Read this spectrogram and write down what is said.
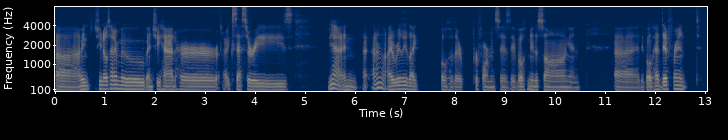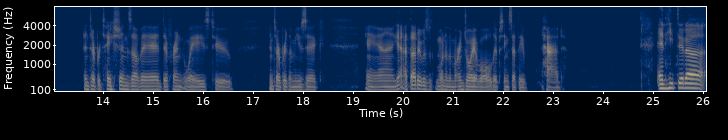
uh, I mean, she knows how to move and she had her accessories. Yeah, and I, I don't know. I really like both of their performances. They both knew the song and uh, they both had different interpretations of it, different ways to interpret the music. And yeah, I thought it was one of the more enjoyable lip syncs that they've had. And he did a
